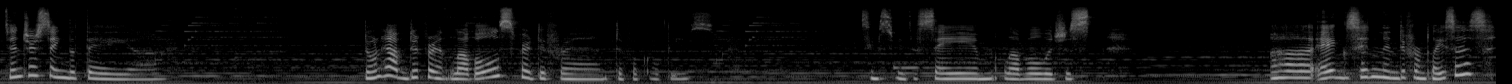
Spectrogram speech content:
It's interesting that they uh, don't have different levels for different difficulties. Seems to be the same level with just uh, eggs hidden in different places?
